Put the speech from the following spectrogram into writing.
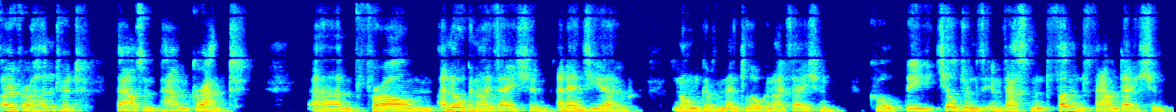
over a hundred thousand pound grant um, from an organisation, an NGO, non-governmental organisation called the Children's Investment Fund Foundation.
